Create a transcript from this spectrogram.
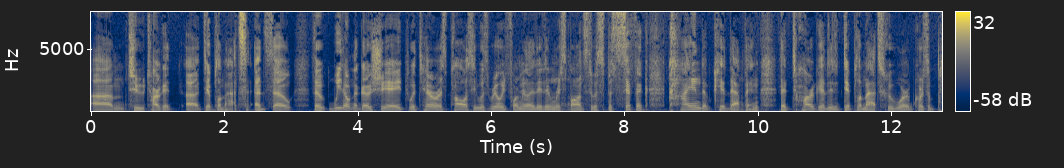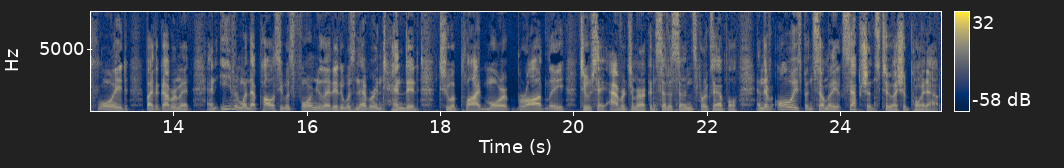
um, to target uh, diplomats. And so the we don't negotiate with terrorist policy was really formulated in response to a specific kind of kidnapping that targeted diplomats who were, of course, employed by the government. And even when that policy was formulated, it was never intended to apply more broadly to, say, average American citizens, for example. And there have always been so many exceptions, too, I should point out.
